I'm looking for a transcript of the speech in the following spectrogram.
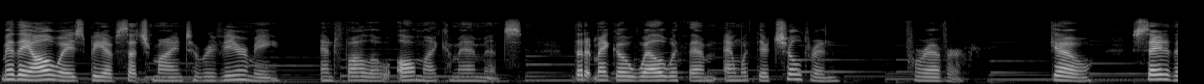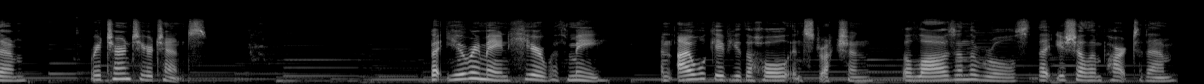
May they always be of such mind to revere me and follow all my commandments, that it may go well with them and with their children forever. Go, say to them, Return to your tents. But you remain here with me, and I will give you the whole instruction, the laws and the rules that you shall impart to them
